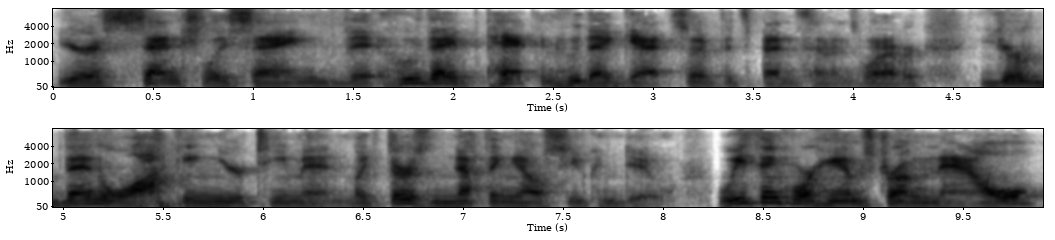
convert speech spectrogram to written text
you're essentially saying that who they pick and who they get. So if it's Ben Simmons, whatever, you're then locking your team in. Like there's nothing else you can do. We think we're hamstrung now,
